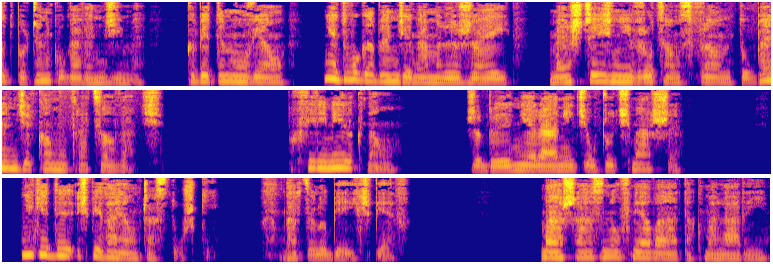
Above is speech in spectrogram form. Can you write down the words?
odpoczynku gawędzimy. Kobiety mówią, niedługo będzie nam lżej, mężczyźni wrócą z frontu, będzie komu pracować. Po chwili milkną, żeby nie ranić uczuć maszy. Niekiedy śpiewają czastuszki. Bardzo lubię ich śpiew. Masza znów miała atak malarii.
